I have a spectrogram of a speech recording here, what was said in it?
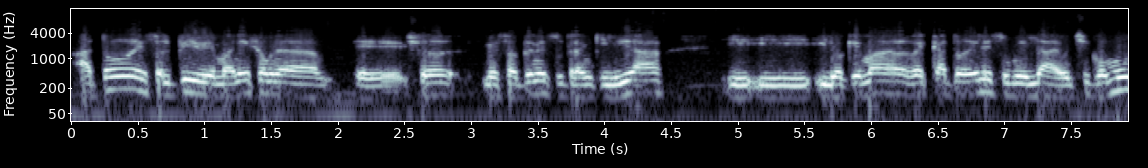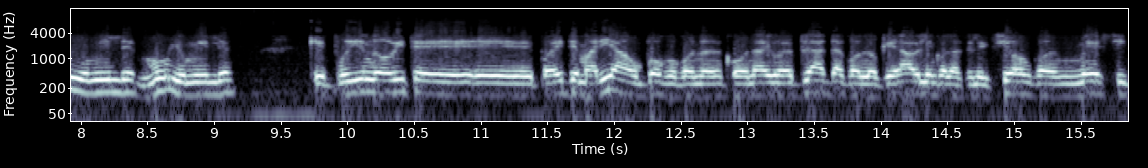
a todo eso el pibe maneja una. yo me sorprende su tranquilidad y, lo que más rescato de él es humildad, es un chico muy humilde, muy humilde, que pudiendo, viste, eh, por ahí te maría un poco con, con algo de plata, con lo que hablen, con la selección, con Messi,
